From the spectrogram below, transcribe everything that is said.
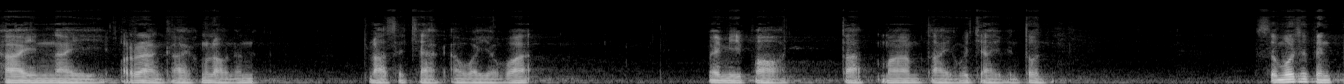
ภายในร่างกายของเรานั้น ปราศจากอวัยวะ ไม่มีปอด ตับม้ามไตหัวใจเป็นต้น สมมติให้เป็นป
